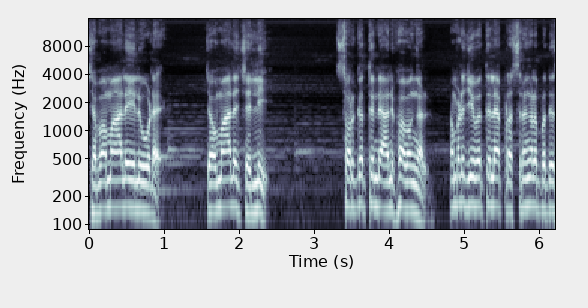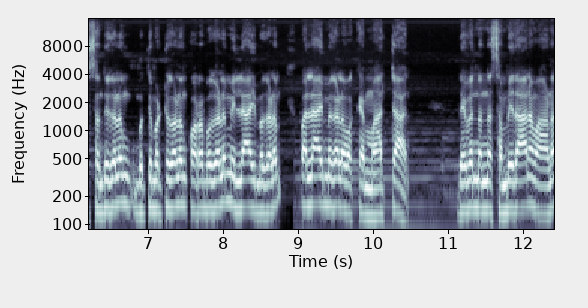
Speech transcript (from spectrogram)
ജപമാലയിലൂടെ ജപമാല ചൊല്ലി സ്വർഗത്തിന്റെ അനുഭവങ്ങൾ നമ്മുടെ ജീവിതത്തിലെ പ്രശ്നങ്ങളും പ്രതിസന്ധികളും ബുദ്ധിമുട്ടുകളും കുറവുകളും ഇല്ലായ്മകളും വല്ലായ്മകളും ഒക്കെ മാറ്റാൻ ദൈവം തന്ന സംവിധാനമാണ്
